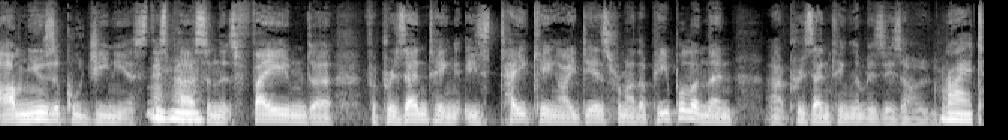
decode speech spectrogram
our musical genius, this person that's famed uh, for presenting, is taking ideas from other people and then uh, presenting them as his own. Right.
